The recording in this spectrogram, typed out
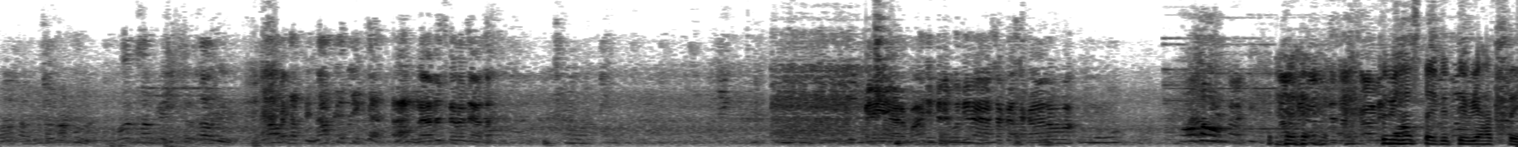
तुम्ही हसताय ते ते बी हसताय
